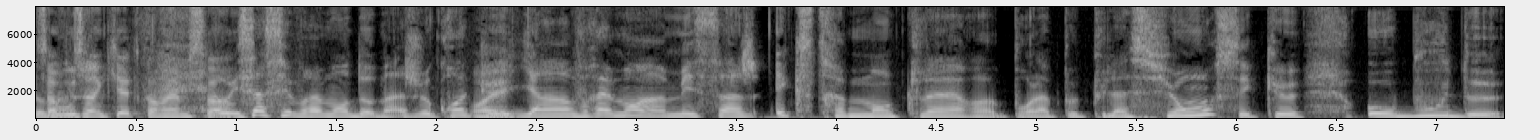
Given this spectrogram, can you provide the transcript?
ça vous inquiète quand même ça? Oui, ça c'est vraiment dommage. Je crois qu'il y a un, vraiment un message extrêmement clair pour la population c'est que au bout de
